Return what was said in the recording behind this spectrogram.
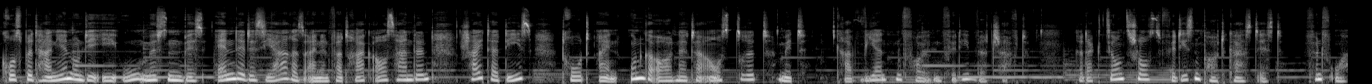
Großbritannien und die EU müssen bis Ende des Jahres einen Vertrag aushandeln. Scheitert dies, droht ein ungeordneter Austritt mit gravierenden Folgen für die Wirtschaft. Redaktionsschluss für diesen Podcast ist 5 Uhr.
